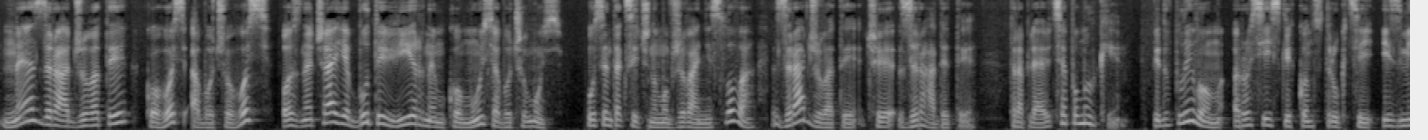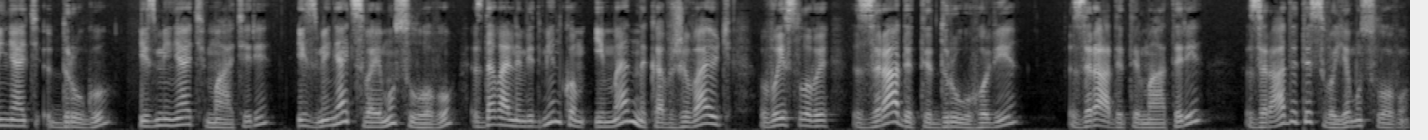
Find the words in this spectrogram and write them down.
Не зраджувати когось або чогось означає бути вірним комусь або чомусь. У синтаксичному вживанні слова зраджувати чи зрадити трапляються помилки. Під впливом російських конструкцій і змінять другу, і змінять матері, змінять своєму слову, з давальним відмінком іменника вживають вислови зрадити другові, зрадити матері, зрадити своєму слову.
